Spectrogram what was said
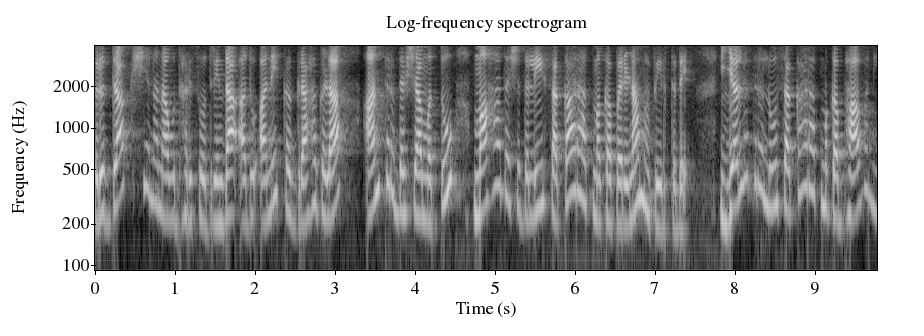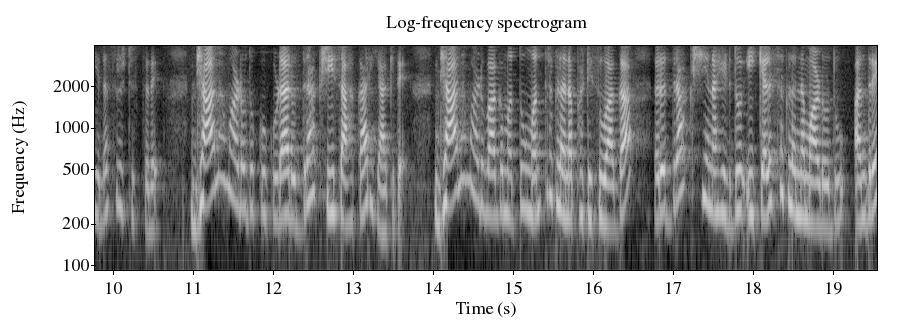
ರುದ್ರಾಕ್ಷಿಯನ್ನ ನಾವು ಧರಿಸೋದ್ರಿಂದ ಅದು ಅನೇಕ ಗ್ರಹಗಳ ಅಂತರ್ದಶ ಮತ್ತು ಮಹಾದಶದಲ್ಲಿ ಸಕಾರಾತ್ಮಕ ಪರಿಣಾಮ ಬೀರುತ್ತದೆ ಎಲ್ಲದರಲ್ಲೂ ಸಕಾರಾತ್ಮಕ ಭಾವನೆಯನ್ನು ಸೃಷ್ಟಿಸುತ್ತದೆ ಧ್ಯಾನ ಮಾಡೋದಕ್ಕೂ ಕೂಡ ರುದ್ರಾಕ್ಷಿ ಸಹಕಾರಿಯಾಗಿದೆ. ಧ್ಯಾನ ಮಾಡುವಾಗ ಮತ್ತು ಮಂತ್ರಗಳನ್ನು ಪಠಿಸುವಾಗ ರುದ್ರಾಕ್ಷಿಯನ್ನು ಹಿಡಿದು ಈ ಕೆಲಸಗಳನ್ನು ಮಾಡೋದು ಅಂದರೆ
